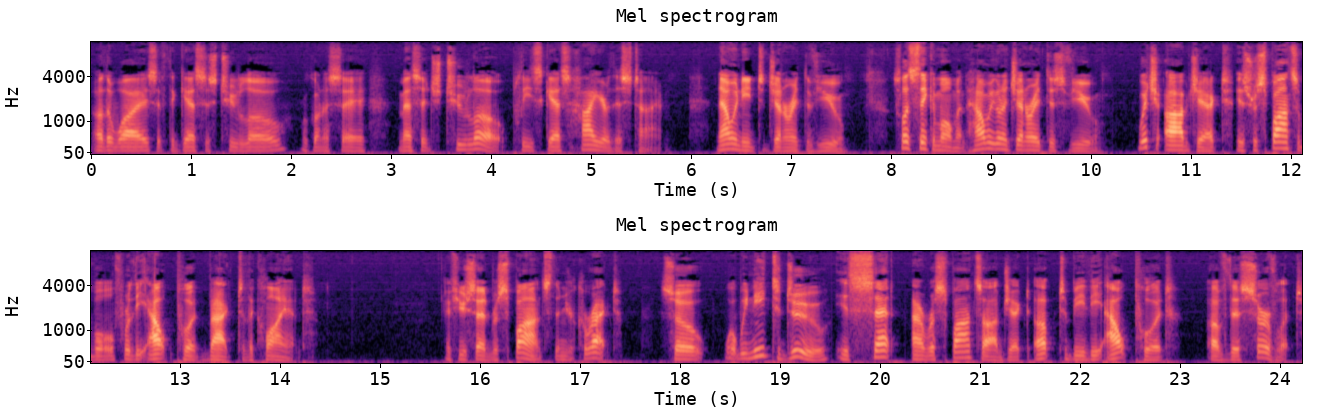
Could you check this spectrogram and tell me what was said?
Otherwise, if the guess is too low, we're going to say message too low, please guess higher this time. Now we need to generate the view. So let's think a moment. How are we going to generate this view? Which object is responsible for the output back to the client? If you said response, then you're correct. So what we need to do is set our response object up to be the output of this servlet.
